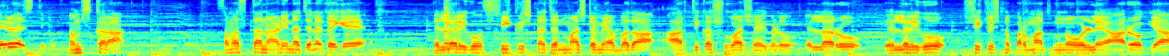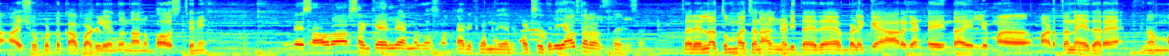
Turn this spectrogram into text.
ನೆರವೇರಿಸ್ತೀನಿ ನಮಸ್ಕಾರ. ಸಮಸ್ತ ನಾಡಿನ ಜನತೆಗೆ ಎಲ್ಲರಿಗೂ ಶ್ರೀಕೃಷ್ಣ ಜನ್ಮಾಷ್ಟಮಿ ಹಬ್ಬದ ಆರ್ಥಿಕ ಶುಭಾಶಯಗಳು. ಎಲ್ಲರೂ ಎಲ್ಲರಿಗೂ ಶ್ರೀಕೃಷ್ಣ ಪರಮಾತ್ಮನು ಒಳ್ಳೆ ಆರೋಗ್ಯ ಆಯುಷು ಕೊಟ್ಟು ಕಾಪಾಡಲಿ ಎಂದು ನಾನು ಭಾವಿಸ್ತೀನಿ. ಇಲ್ಲಿ ಸಾವಿರಾರು ಸಂಖ್ಯೆಯಲ್ಲಿ ಅನ್ನದಾಸೋಹ ಕಾರ್ಯಕ್ರಮ ಏರ್ಪಡಿಸಿದ್ರಿ. ಯಾವ ಥರ ಅನಿಸ್ತಾ ಇದೆ ಸರ್? ಸರ್ ಎಲ್ಲ ತುಂಬಾ ಚೆನ್ನಾಗಿ ನಡೀತಾ ಇದೆ. ಬೆಳಗ್ಗೆ ಆರು ಗಂಟೆಯಿಂದ ಇಲ್ಲಿ ಮಾ- ಮಾಡ್ತಾನೆ ಇದ್ದಾರೆ. ನಮ್ಮ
